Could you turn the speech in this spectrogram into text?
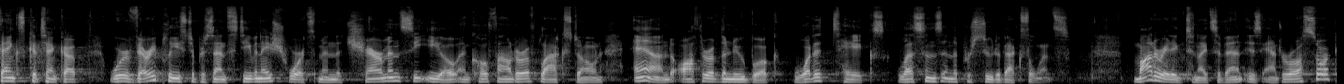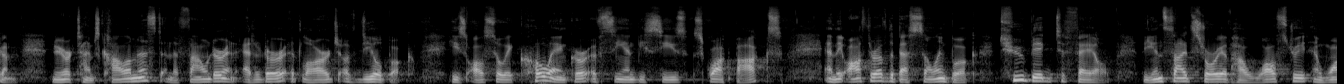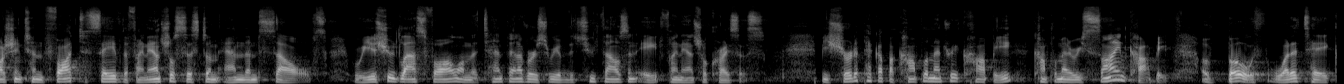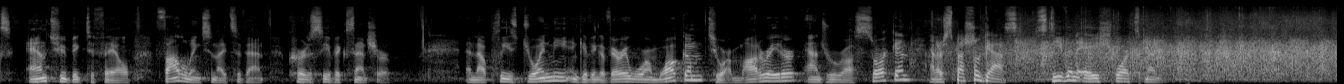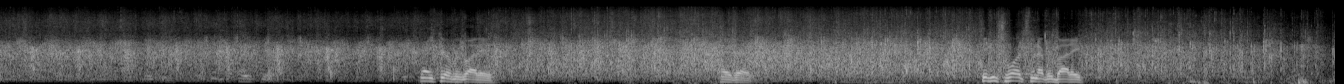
Thanks, Katinka. We're very pleased to present Stephen A. Schwarzman, the chairman, CEO, and co founder of Blackstone, and author of the new book, What It Takes Lessons in the Pursuit of Excellence. Moderating tonight's event is Andrew Ross Sorkin, New York Times columnist and the founder and editor at large of DealBook. He's also a co anchor of CNBC's Squawk Box and the author of the best selling book, Too Big to Fail The Inside Story of How Wall Street and Washington Fought to Save the Financial System and Themselves, reissued last fall on the 10th anniversary of the 2008 financial crisis be sure to pick up a complimentary copy, complimentary signed copy of both What It Takes and Too Big to Fail following tonight's event, courtesy of Accenture. And now please join me in giving a very warm welcome to our moderator, Andrew Ross Sorkin, and our special guest, Stephen A. Schwarzman. Thank you, everybody. Hey there. Stephen Schwarzman, everybody.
